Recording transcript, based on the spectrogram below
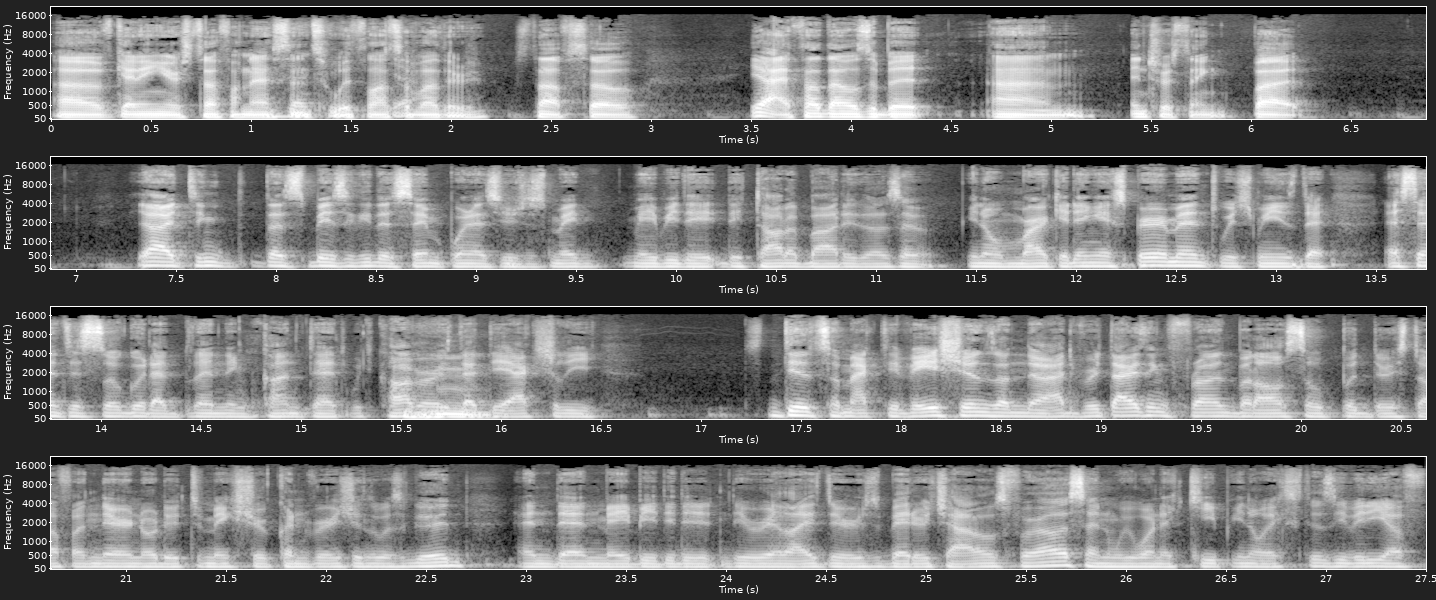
of getting your stuff on SSENSE Exactly, with lots of other stuff. So yeah, I thought that was a bit um, interesting. But Yeah, I think that's basically the same point as you just made. Maybe they, they thought about it as a you know marketing experiment, which means that SSENSE is so good at blending content with commerce that they actually did some activations on the advertising front, but also put their stuff on there in order to make sure conversions was good. And then maybe they they realized there's better channels for us, and we want to keep you know exclusivity of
